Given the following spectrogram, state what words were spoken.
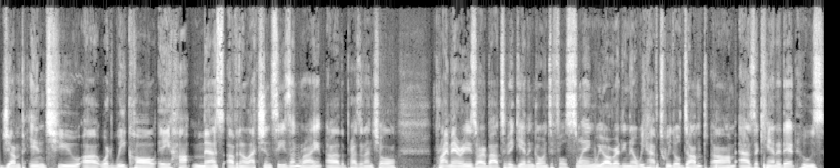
jump into uh, what we call a hot mess of an election season, right? Uh, the presidential primaries are about to begin and go into full swing. We already know we have Tweedledump um, as a candidate who's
